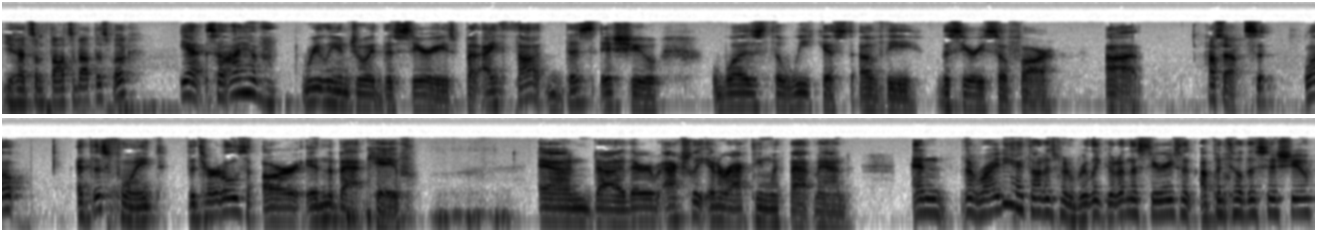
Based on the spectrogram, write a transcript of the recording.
you had some thoughts about this book. Yeah, so I have really enjoyed this series, but I thought this issue was the weakest of the the series so far. Uh, How so? so, well, at this point, the turtles are in the Batcave, and uh, they're actually interacting with Batman. And the writing I thought has been really good on the series up until this issue,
